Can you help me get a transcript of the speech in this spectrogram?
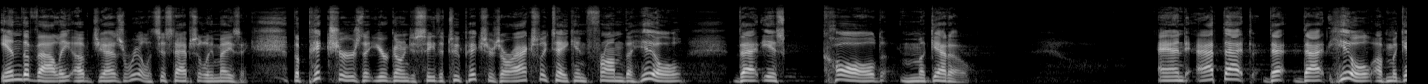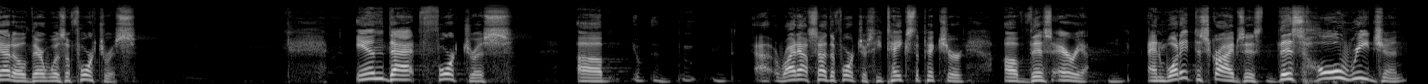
in the valley of Jezreel. It's just absolutely amazing. The pictures that you're going to see, the two pictures, are actually taken from the hill that is called Megiddo. And at that, that, that hill of Megiddo, there was a fortress. In that fortress, uh, uh, right outside the fortress, he takes the picture of this area. And what it describes is this whole region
